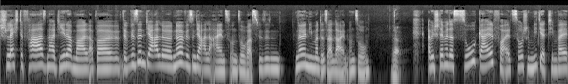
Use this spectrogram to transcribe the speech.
schlechte Phasen hat jeder mal, aber wir sind ja alle, ne, wir sind ja alle eins und sowas. Wir sind, ne, niemand ist allein und so. Ja. Aber ich stelle mir das so geil vor als Social Media Team, weil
